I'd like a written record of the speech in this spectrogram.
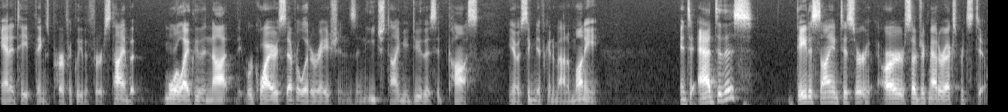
annotate things perfectly the first time, but more likely than not, it requires several iterations, and each time you do this, it costs you know, a significant amount of money. And to add to this, data scientists are, are subject matter experts too.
